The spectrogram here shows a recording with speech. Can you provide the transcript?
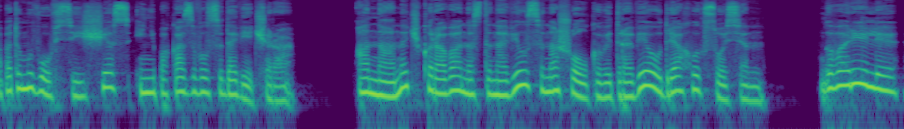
а потом и вовсе исчез и не показывался до вечера. А на ночь караван остановился на шелковой траве у дряхлых сосен. Говорили,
